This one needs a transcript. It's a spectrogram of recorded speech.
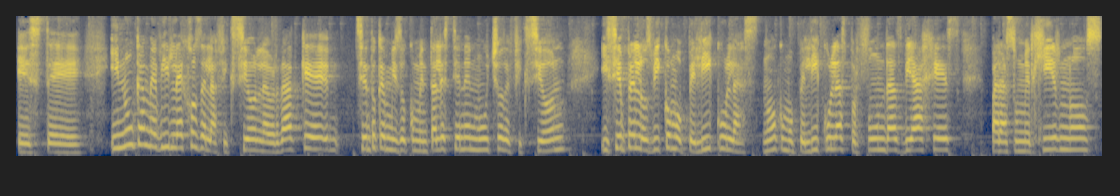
Este, y nunca me vi lejos de la ficción. La verdad que siento que mis documentales tienen mucho de ficción y siempre los vi como películas, ¿no? Como películas profundas, viajes para sumergirnos,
